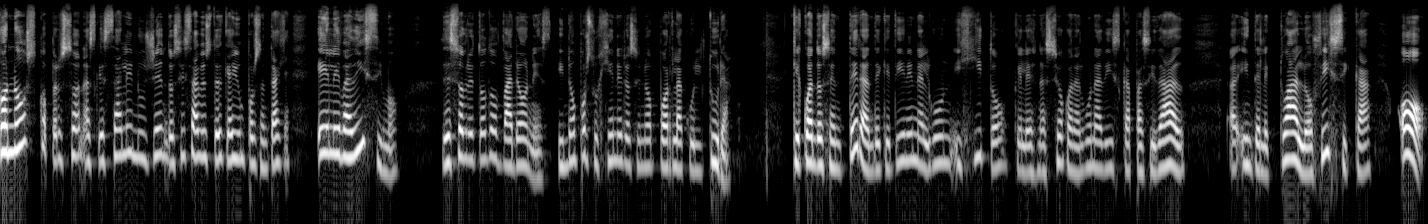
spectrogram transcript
Conozco personas que salen huyendo, sí sabe usted que hay un porcentaje elevadísimo, de sobre todo varones, y no por su género, sino por la cultura, que cuando se enteran de que tienen algún hijito que les nació con alguna discapacidad eh, intelectual o física, o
